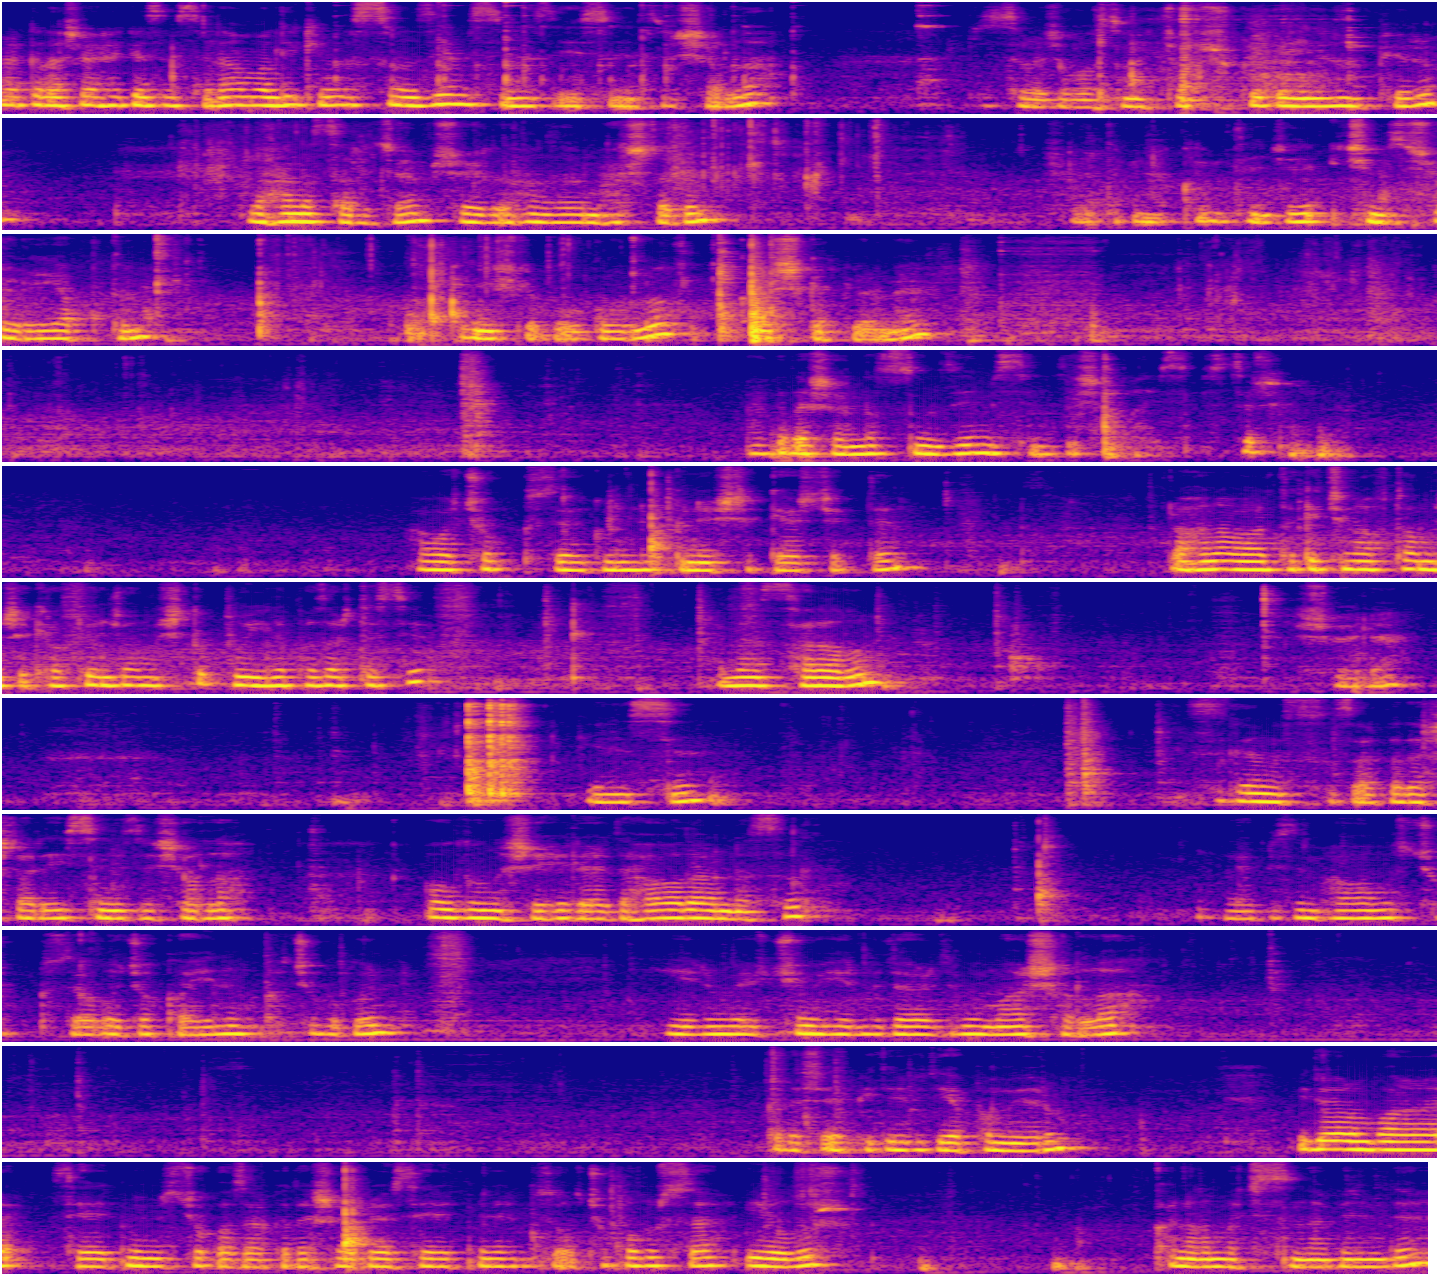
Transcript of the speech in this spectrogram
Arkadaşlar herkese selam aleyküm. Nasılsınız? iyi misiniz? İyisiniz inşallah. Biz soracak olsun. Çok şükür beğeni yapıyorum. Lahana saracağım. Şöyle lahanalarımı haşladım. Şöyle dibine koyayım. Tencerenin içimizi şöyle yaptım. Pirinçli bulgurlu. Karışık yapıyorum hem. Arkadaşlar nasılsınız? iyi misiniz? İnşallah iyisinizdir. Hava çok güzel, günlük güneşlik gerçekten. Lahana vardı. Geçen hafta almış, iki hafta önce almıştık. Bu yine pazartesi. Hemen saralım. Şöyle. Yenilsin. Sizler nasılsınız arkadaşlar? İyisiniz inşallah. Olduğunuz şehirlerde havalar nasıl? Ee, Bizim havamız çok güzel. Ocak ayının kaçı bugün? 23'üm 24'üm maşallah. Arkadaşlar video video yapamıyorum. Videolarım bu ara seyretmemiz çok az arkadaşlar. Biraz seyretmelerimiz. Çok olursa iyi olur. Kanalım açısından benim de.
